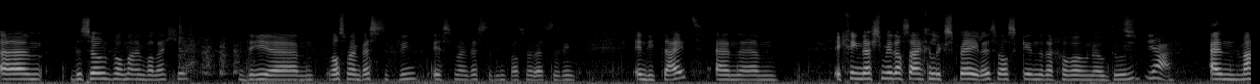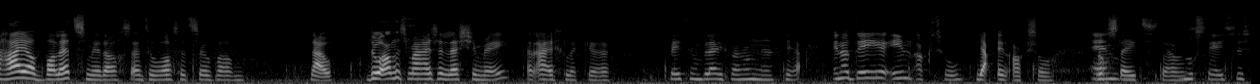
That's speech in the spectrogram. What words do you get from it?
Um, de zoon van mijn balletje, die um, was mijn beste vriend, is mijn beste vriend, was mijn beste vriend in die tijd. En um, ik ging daar smiddags eigenlijk spelen, zoals kinderen gewoon ook doen. Ja. En, maar hij had ballet smiddags en toen was het zo van, nou, doe anders maar eens een lesje mee. En eigenlijk... Uh, Weet toen blijven hangen. Ja. En dat deed je in Axel? Ja, in Axel. En nog steeds trouwens. Nog steeds. Dus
